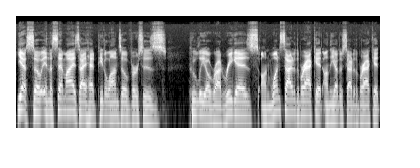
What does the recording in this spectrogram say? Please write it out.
Yes, so in the semis, I had Pete Alonso versus Julio Rodriguez on one side of the bracket. On the other side of the bracket,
